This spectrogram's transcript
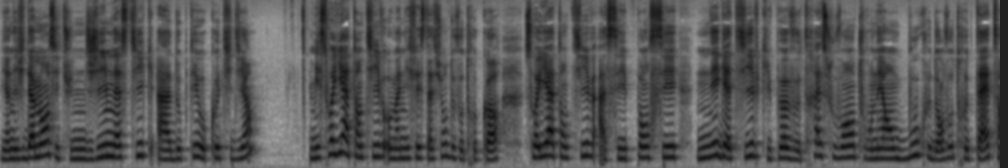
Bien évidemment, c'est une gymnastique à adopter au quotidien mais soyez attentive aux manifestations de votre corps, soyez attentive à ces pensées négatives qui peuvent très souvent tourner en boucle dans votre tête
